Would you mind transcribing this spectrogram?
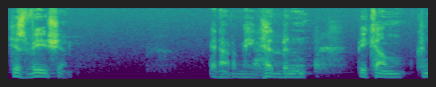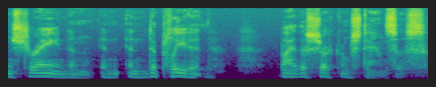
His vision, you know what I mean, had been become constrained and, and, and depleted by the circumstances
